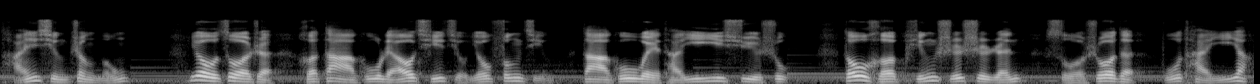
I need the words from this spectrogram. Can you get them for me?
弹性正浓，又坐着和大姑聊起九幽风景。大姑为他一一叙述，都和平时世人所说的不太一样。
